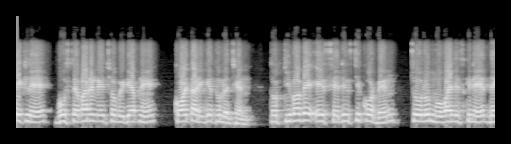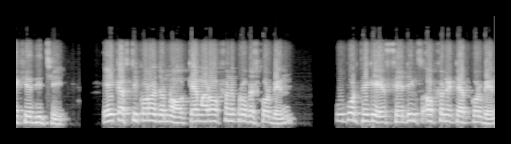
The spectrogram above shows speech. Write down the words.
দেখলে বুঝতে পারেন এই ছবিটি আপনি কয় তারিখে তুলেছেন। তো কীভাবে এই সেটিংসটি করবেন, চলুন মোবাইল স্ক্রিনে দেখিয়ে দিচ্ছি। এই কাজটি করার জন্য ক্যামেরা অপশনে প্রবেশ করবেন। উপর থেকে সেটিংস অপশনে ট্যাপ করবেন।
